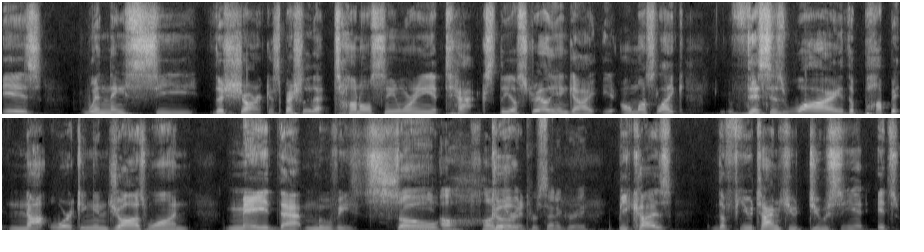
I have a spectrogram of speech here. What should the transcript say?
is when they see the shark, especially that tunnel scene where he attacks the Australian guy. It almost like this is why the puppet not working in Jaws one made that movie so A hundred percent agree. because the few times you do see it, it's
